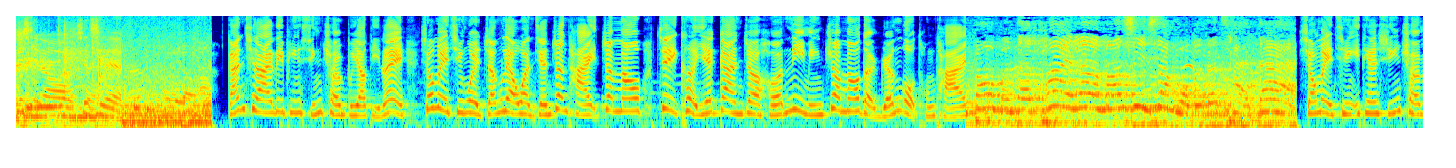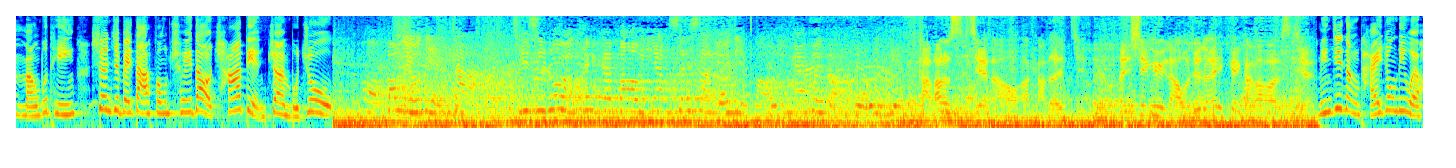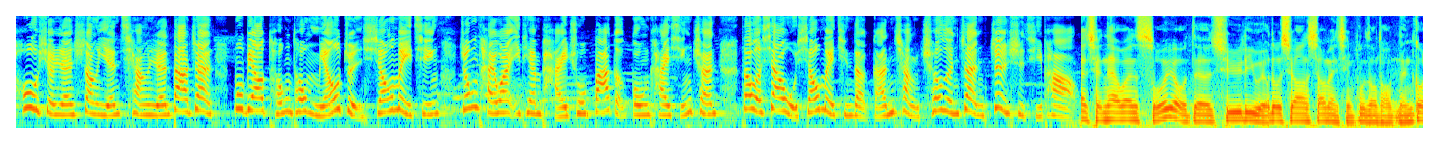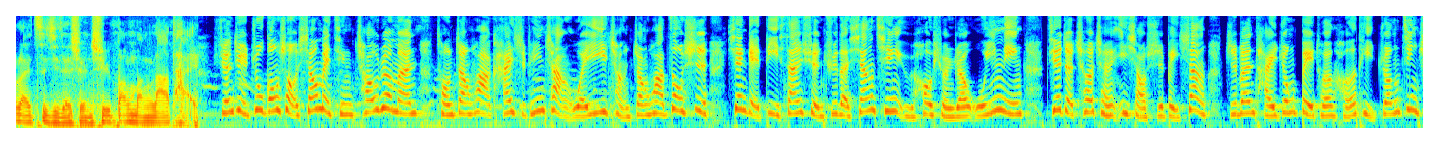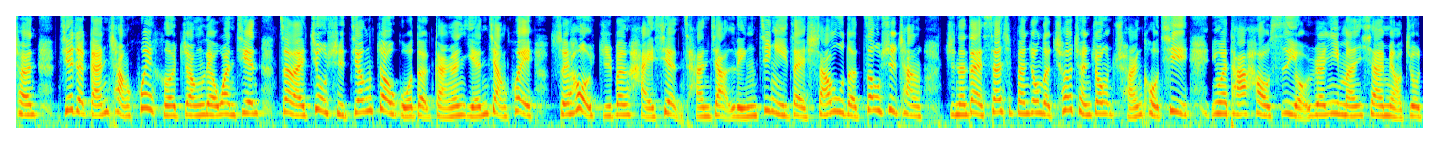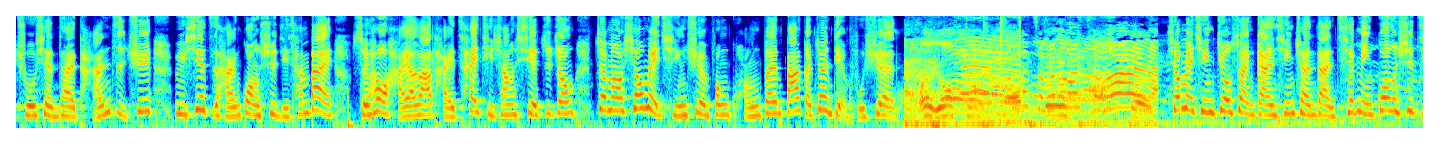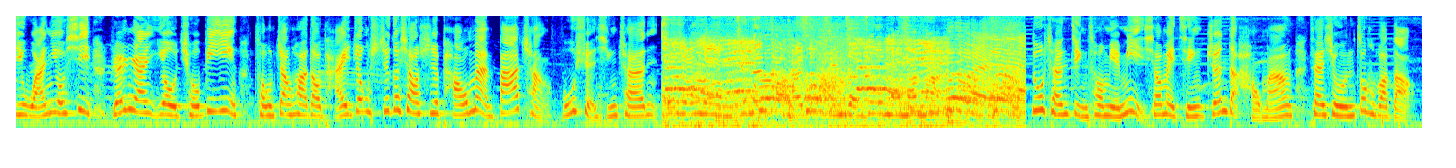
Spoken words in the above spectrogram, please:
谢谢哦，谢谢。赶起来，力拼行程，不要 delay。小美琴为张廖万坚站台，战猫这一刻也赶着和匿名战猫的人偶同台，把我们的快乐猫系上我们的彩带。小美琴一天行程忙不停，甚至被大风吹到差点站不住。哦，风有点大。其实如果可以跟猫一样，身上有点毛，应该会暖和一点。卡他的时间啊，他卡得很紧，很幸运啦，我觉得哎可以赶到他的时间。民进党台中地委候选人上演抢人大战，目标统统瞄准肖美琴。中台湾一天排出八个公开行程，到了下午，肖美琴的赶场车轮战正式起跑。那全台湾所有的区域立委都希望肖美琴副总统能够来自己的选区帮忙拉台。选举助攻手肖美琴超热门，从彰化开始拼场，唯一一场彰化奏事献给第三选区的乡亲与候选人吴英宁。接着车程一小时北上，直奔台中北屯合体庄进城，接着赶场会合张廖万坚，再来就是江兆国的感恩演讲会，随后直奔海线参加林静怡在沙鹿的造势场，只能在三十分钟的车程中喘口气，因为他好似有任意门，下一秒就出现在潭子区与谢子涵逛市集参拜，随后。还要拉台蔡启昌、谢志忠，战猫肖美琴旋风狂奔八个站点浮选。哎呦，怎么那么可爱呢？肖美琴就算赶行程，但签名、逛市集、玩游戏，仍然有求必应。从彰化到台中，十个小时跑满八场浮选行程。今天到台中行程就满满满。对，路程紧凑绵密，小美琴真的好忙。三新闻综合报道。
